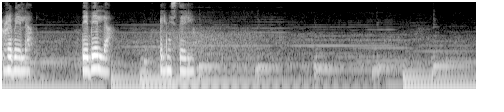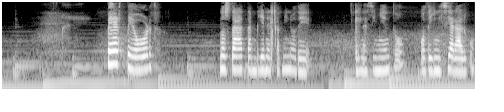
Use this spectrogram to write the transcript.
Revela, devela el misterio. Per peor nos da también el camino de el nacimiento o de iniciar algo.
